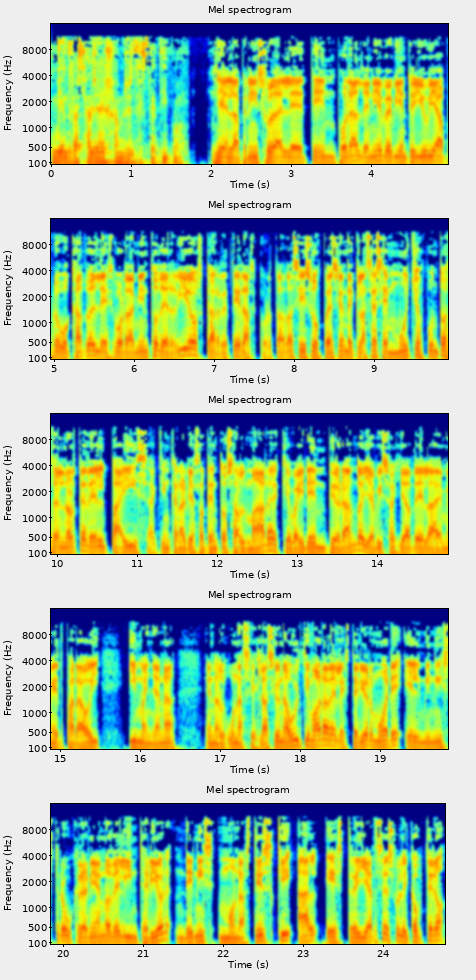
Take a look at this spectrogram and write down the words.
mientras haya enjambres de este tipo. Y en la península el eh, temporal de nieve, viento y lluvia ha provocado el desbordamiento de ríos, carreteras cortadas y suspensión de clases en muchos puntos del norte del país. Aquí en Canarias atentos al mar, eh, que va a ir empeorando. Hay avisos ya de la EMED para hoy y mañana en algunas islas. Y una última hora del exterior muere el ministro ucraniano del Interior, Denis Monastirsky, al estrellarse su helicóptero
